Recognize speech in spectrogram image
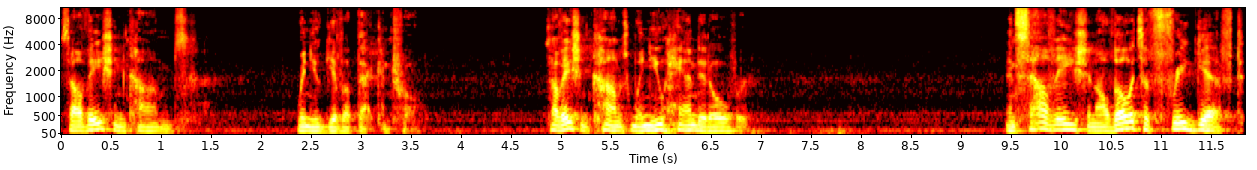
salvation comes when you give up that control. Salvation comes when you hand it over. And salvation, although it's a free gift,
